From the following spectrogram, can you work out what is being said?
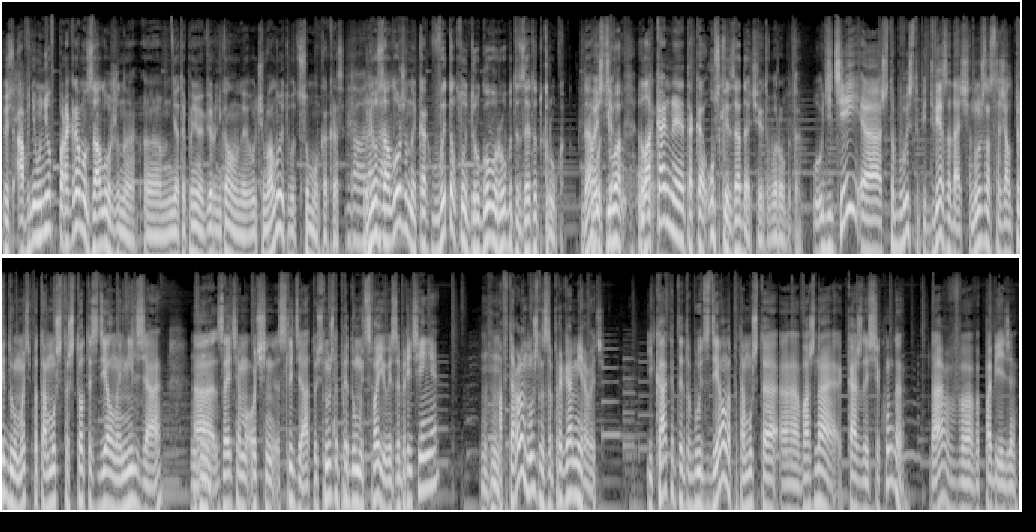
То есть, а в, у него в программу заложено, э, я так понимаю, Веру Николаевна очень волнует, вот сумо как раз. Да, у да, него да. заложено, как вытолкнуть другого робота за этот круг. Да? То вот есть его у- локальная такая узкая задача этого робота. У детей, э, чтобы выступить, две задачи. Нужно сначала придумать, потому что что-то сделано нельзя. э, Мгм. За этим очень следят. То есть нужно придумать свое изобретение, Мгм. а второе нужно запрограммировать. И как это, это будет сделано, потому что э, важна каждая секунда да, в, в победе.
